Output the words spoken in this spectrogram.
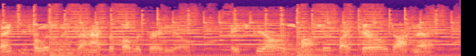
Thank you for listening to Hacker Public Radio. HPR is sponsored by Caro.net,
